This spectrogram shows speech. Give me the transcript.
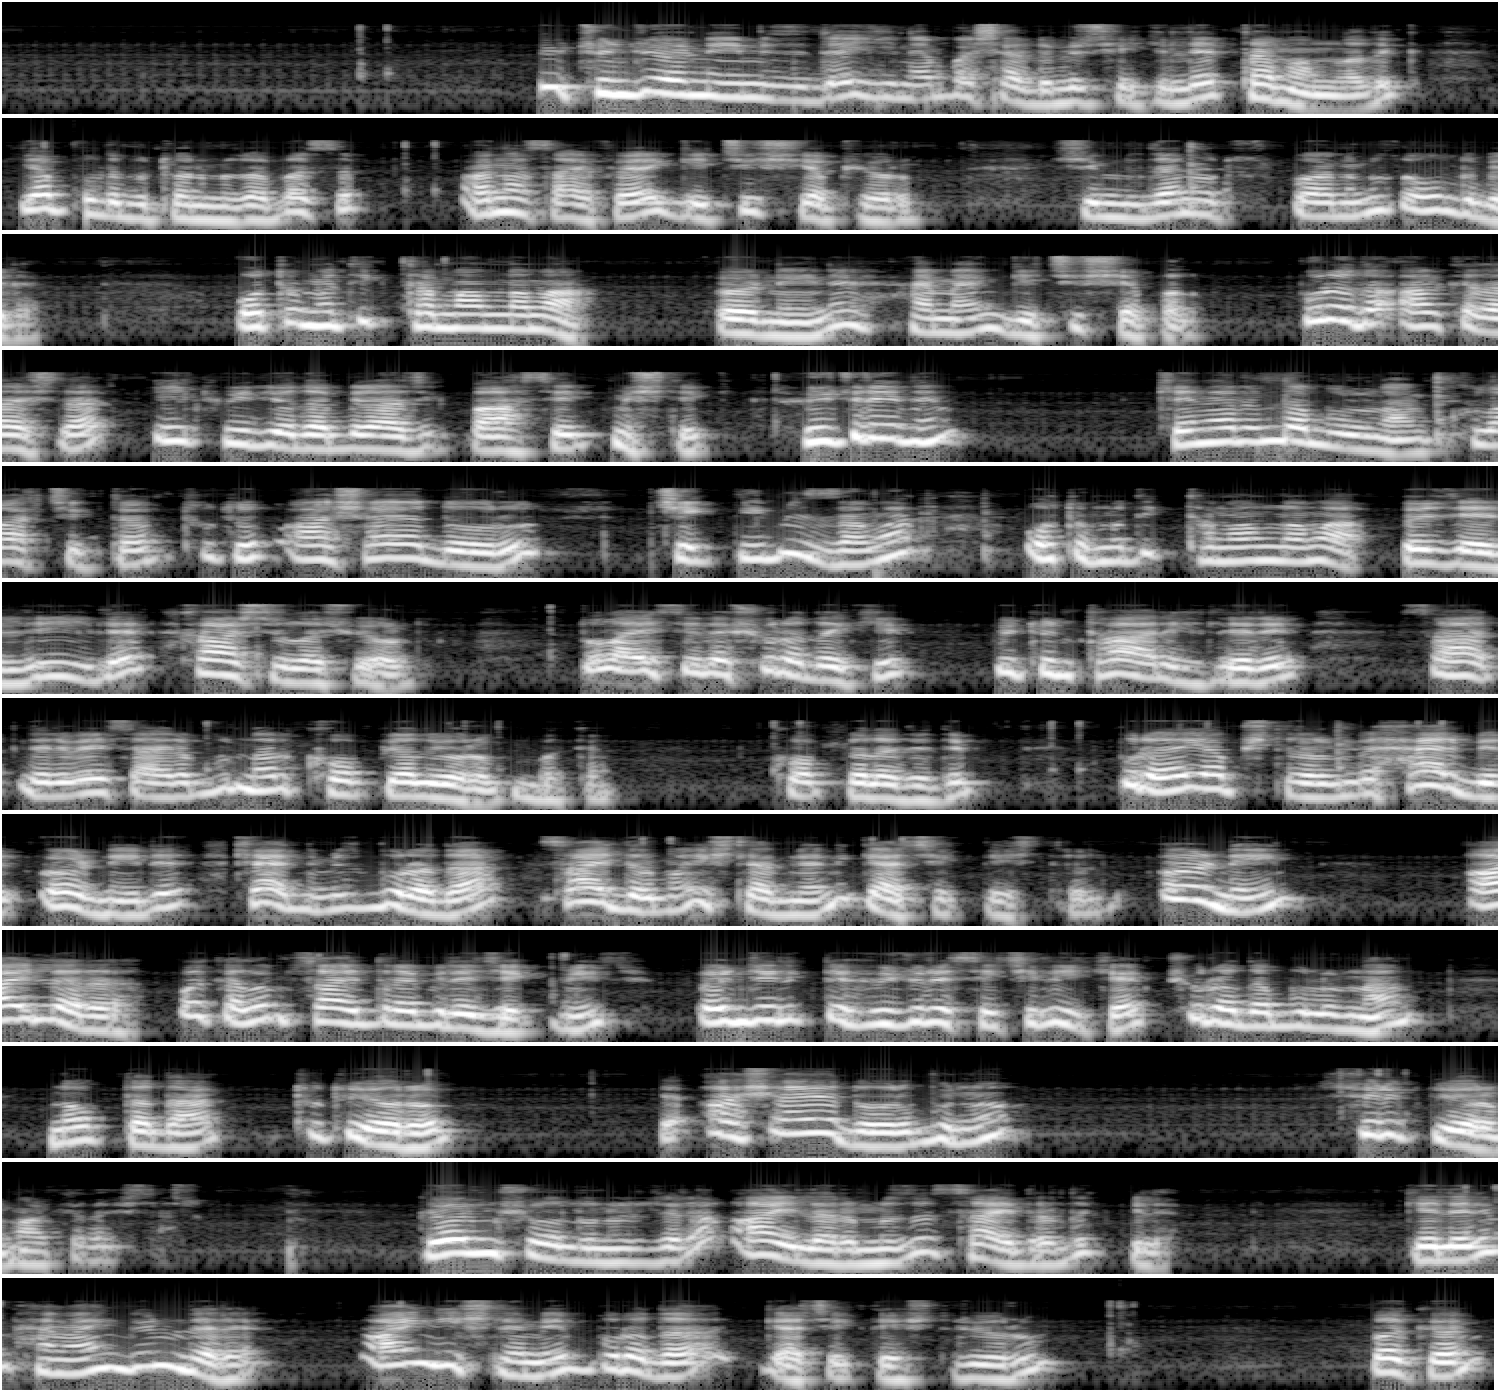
Üçüncü örneğimizi de yine başarılı bir şekilde tamamladık. Yapıldı butonumuza basıp ana sayfaya geçiş yapıyorum. Şimdiden 30 puanımız oldu bile. Otomatik tamamlama örneğine hemen geçiş yapalım. Burada arkadaşlar ilk videoda birazcık bahsetmiştik. Hücrenin kenarında bulunan kulakçıktan tutup aşağıya doğru çektiğimiz zaman otomatik tamamlama özelliğiyle karşılaşıyorduk. Dolayısıyla şuradaki bütün tarihleri, saatleri vesaire bunları kopyalıyorum. Bakın kopyala dedim. Buraya yapıştıralım ve her bir örneği de kendimiz burada saydırma işlemlerini gerçekleştirelim. Örneğin ayları bakalım saydırabilecek miyiz? Öncelikle hücre seçiliyken şurada bulunan noktadan tutuyorum ve aşağıya doğru bunu sürüklüyorum arkadaşlar. Görmüş olduğunuz üzere aylarımızı saydırdık bile. Gelelim hemen günlere. Aynı işlemi burada gerçekleştiriyorum. Bakın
